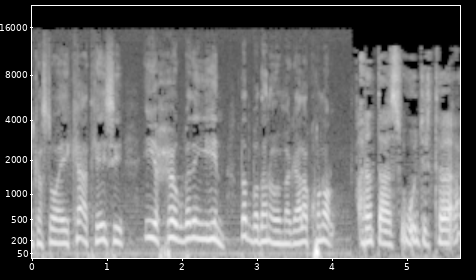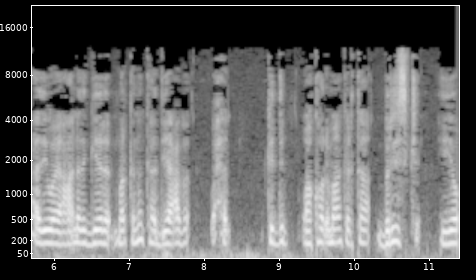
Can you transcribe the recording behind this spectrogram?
inkastoo ay ka adkaysi iyo xoog badan yihiin dad badan oo magaalo ku nool. Arrintaas wuu jirtaa caadi waaya caanada geela marka ninkaa diyaacaba waxa kadib waa ka hor imaan kartaa bariiska iyo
